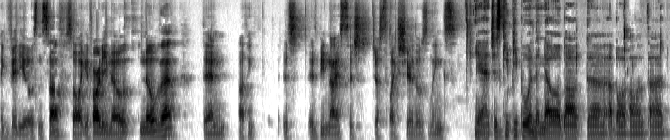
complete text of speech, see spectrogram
like videos and stuff. So like if I already know know that, then I think it's it'd be nice to just, just like share those links. Yeah, just keep people in the know about uh, about all of that.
